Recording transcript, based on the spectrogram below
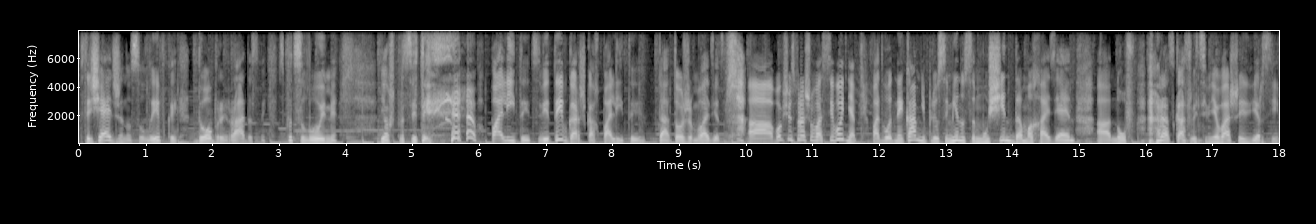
встречает жену с улыбкой, добрый, радостный, с поцелуями. Я уж про цветы. Политые цветы в горшках, политые. Да, тоже молодец. А, в общем, спрашиваю вас сегодня подводные камни, плюсы, минусы мужчин-домохозяин. А, нов. Рассказывайте мне ваши версии.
